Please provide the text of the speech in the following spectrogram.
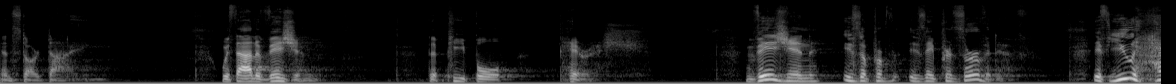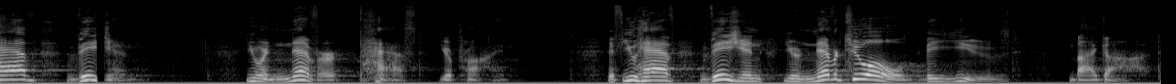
and start dying. Without a vision, the people perish. Vision is a, is a preservative. If you have vision, you are never past your prime. If you have vision, you're never too old to be used by God.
